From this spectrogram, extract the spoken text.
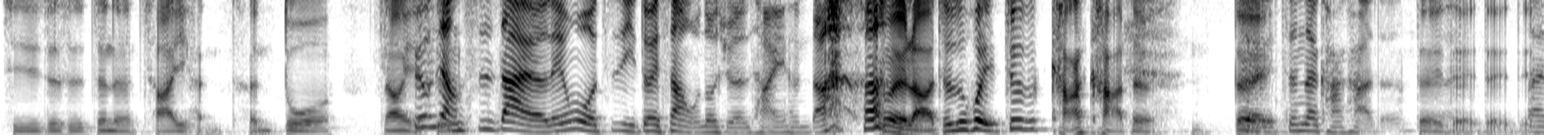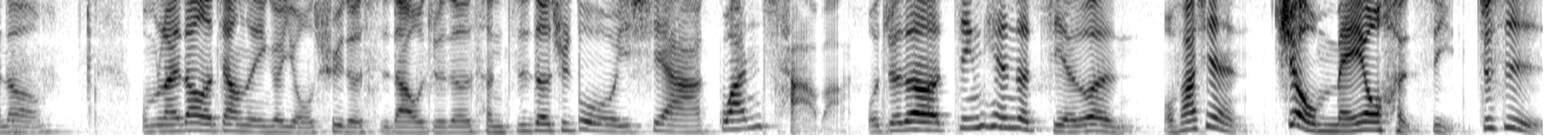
其实这是真的差异很很多。然后也不用讲世代了，连我自己对上我都觉得差异很大。对啦，就是会就是卡卡的，对，对真的卡卡的。对对对对，对，来到我们来到了这样的一个有趣的时代，我觉得很值得去做一下观察吧。我觉得今天的结论，我发现就没有很细，就是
